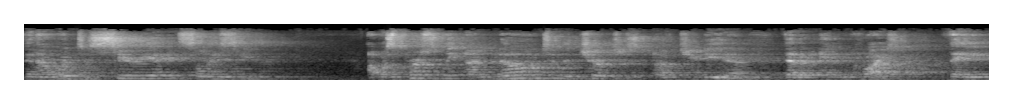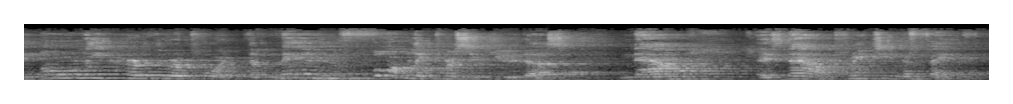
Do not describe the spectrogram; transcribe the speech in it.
Then I went to Syria and Cilicia. I was personally unknown to the churches of Judea that are in Christ. They only heard the report. The man who formerly persecuted us now is now preaching the faith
